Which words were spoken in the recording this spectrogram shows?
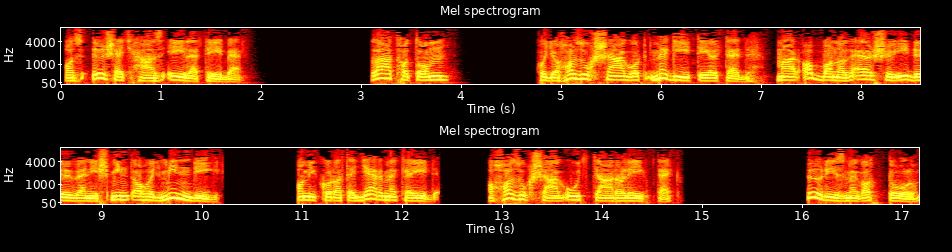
az ősegyház életébe. Láthatom, hogy a hazugságot megítélted már abban az első időben is, mint ahogy mindig, amikor a te gyermekeid a hazugság útjára léptek. Őrizd meg attól,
